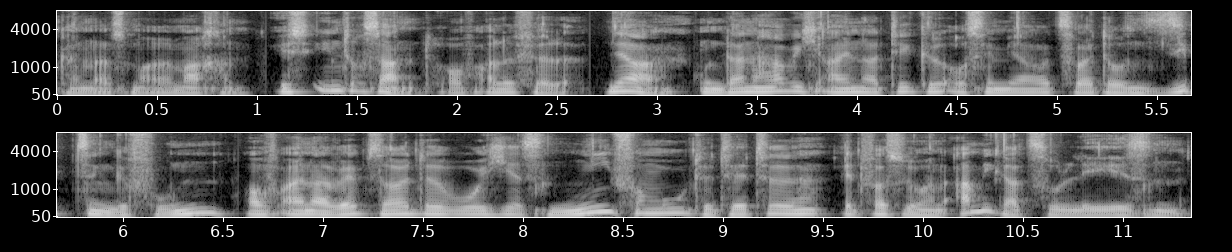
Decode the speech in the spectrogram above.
kann das mal machen. Ist interessant, auf alle Fälle. Ja, und dann habe ich einen Artikel aus dem Jahre 2017 gefunden, auf einer Webseite, wo ich es nie vermutet hätte, etwas über ein Amiga zu lesen.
